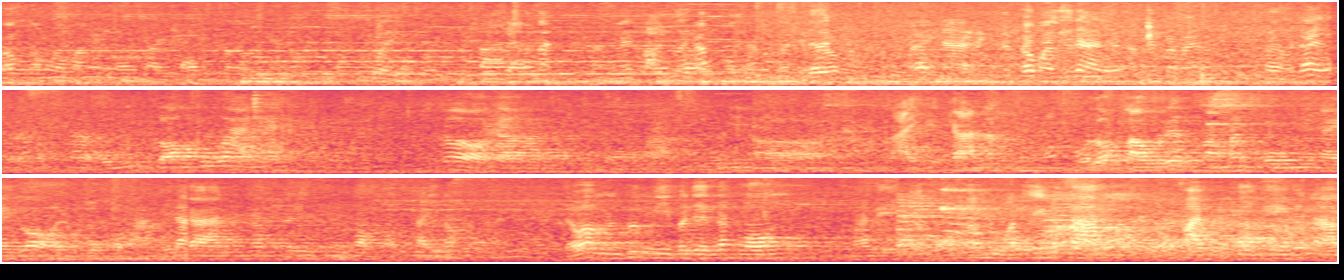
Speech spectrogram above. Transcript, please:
ต้องต้องระวังมอไซค์ออกช่วยตาแล้วนะไม่ตัดด้วยครับเดินเข้ามาลีได้เลยครับได้ผมรองผู้ว่านะก็จะหลายเหตุการณ์นะโหโลกเราเรื่องความมั่นคงยังไงก็ยังคงประมาณไม่ได้การนะครับเรื่องความปลอดภัยเนาะ แต่ว่ามันเพิ่งมีประเด็นนักร้องมาเลยของตำรวจเองก็ตามฝ่ายปกครองเองก็ตาม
